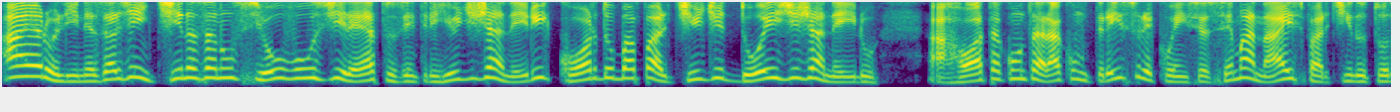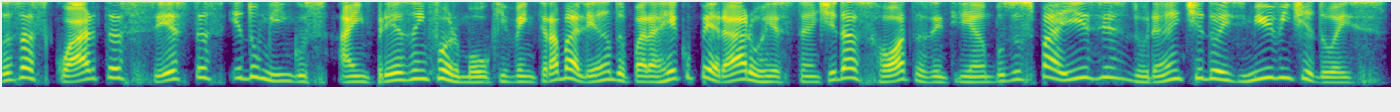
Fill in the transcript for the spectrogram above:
A Aerolíneas Argentinas anunciou voos diretos entre Rio de Janeiro e Córdoba a partir de 2 de janeiro. A rota contará com três frequências semanais, partindo todas as quartas, sextas e domingos. A empresa informou que vem trabalhando para recuperar o restante das rotas entre ambos os países durante 2022.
